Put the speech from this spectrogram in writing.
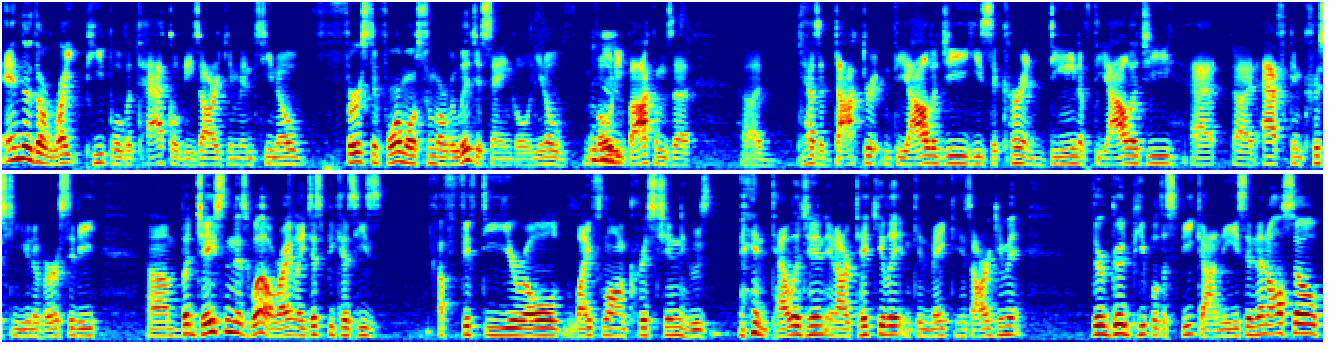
And they're the right people to tackle these arguments. You know, first and foremost from a religious angle. You know, mm-hmm. Voddie Baucham's a uh, has a doctorate in theology. He's the current dean of theology at uh, an African Christian university. Um, but Jason as well, right? Like just because he's a 50 year old lifelong Christian who's intelligent and articulate and can make his argument, they're good people to speak on these. And then also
